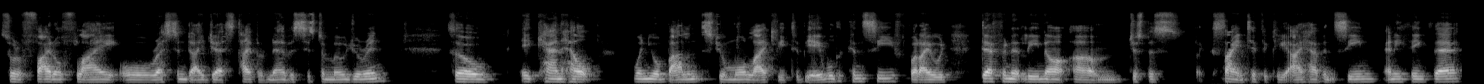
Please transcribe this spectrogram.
sort of fight or flight or rest and digest type of nervous system mode you're in. So it can help when you're balanced, you're more likely to be able to conceive. But I would definitely not, um, just as like scientifically, I haven't seen anything there.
